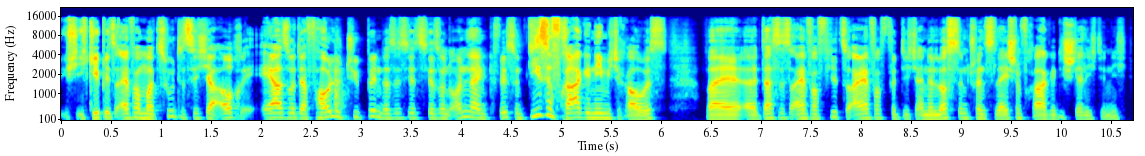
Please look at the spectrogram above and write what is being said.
ich, ich gebe jetzt einfach mal zu, dass ich ja auch eher so der faule Typ bin. Das ist jetzt hier so ein Online-Quiz und diese Frage nehme ich raus, weil äh, das ist einfach viel zu einfach für dich. Eine Lost in Translation-Frage, die stelle ich dir nicht.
